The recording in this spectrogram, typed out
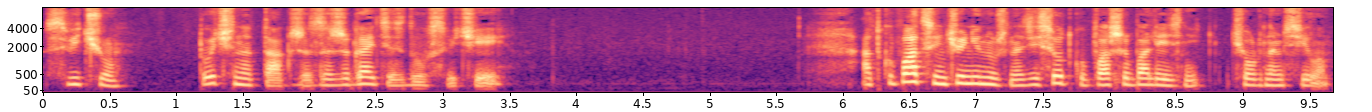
свечу. Точно так же зажигайте с двух свечей. Откупаться ничего не нужно. Здесь откуп вашей болезни черным силам.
